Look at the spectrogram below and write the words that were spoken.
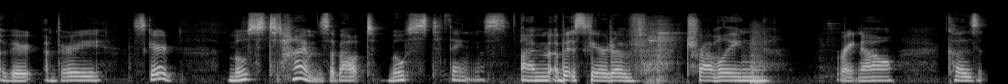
a very, I'm very scared most times about most things. I'm a bit scared of traveling right now because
